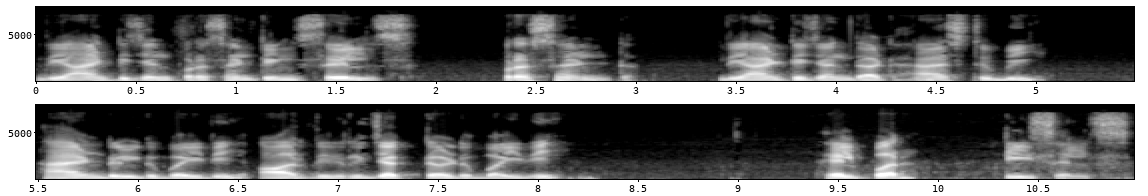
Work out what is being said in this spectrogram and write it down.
The antigen presenting cells present the antigen that has to be handled by the or the rejected by the helper T cells.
